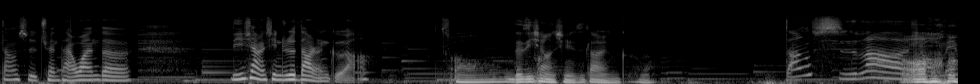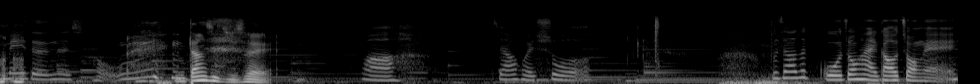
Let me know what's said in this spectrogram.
当时全台湾的理想型就是大人哥啊。哦，你的理想型也是大人哥吗？当时啦，哦小妹妹的那时候，嗯 你当时几岁？哇，这要回溯，不知道是国中还是高中哎、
